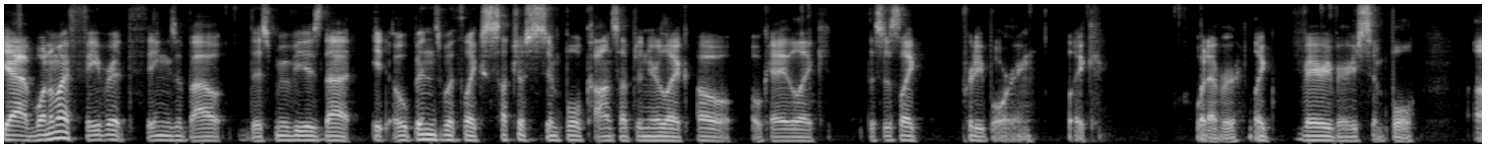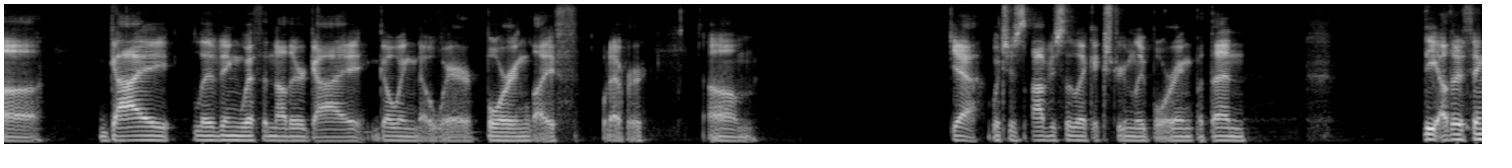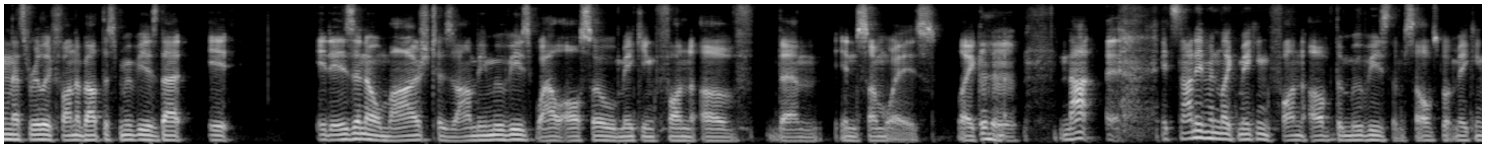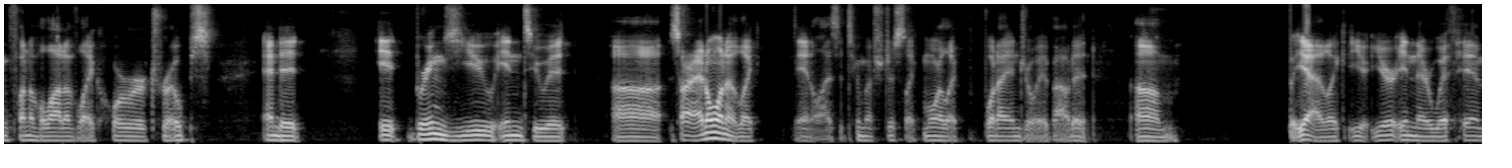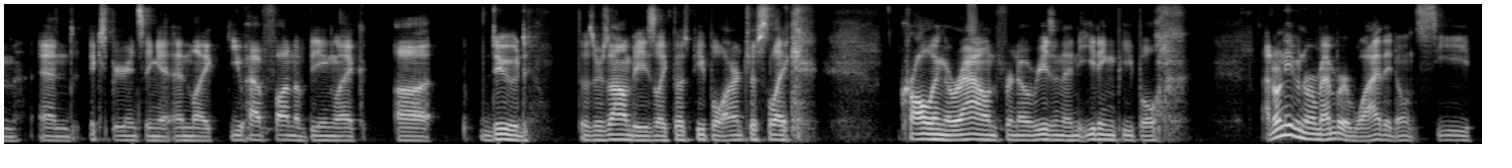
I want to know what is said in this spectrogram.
Yeah, one of my favorite things about this movie is that it opens with like such a simple concept and you're like, "Oh, okay, like this is like pretty boring." Like whatever. Like very very simple. Uh guy living with another guy, going nowhere, boring life, whatever. Um yeah, which is obviously like extremely boring, but then the other thing that's really fun about this movie is that it it is an homage to zombie movies while also making fun of them in some ways. Like Mhm. not it's not even like making fun of the movies themselves but making fun of a lot of like horror tropes. And it it brings you into it. Uh sorry i don't want to like analyze it too much just like more like what i enjoy about it. Um but yeah like you're, you're in there with him and experiencing it and like you have fun of being like uh dude those are zombies. Like those people aren't just like crawling around for no reason and eating people. I don't even remember why they don't see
